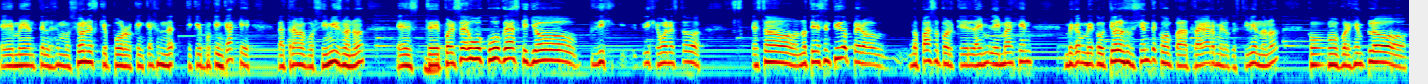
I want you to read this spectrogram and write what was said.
eh, mediante las emociones que por que encaje, que, que porque encaje la trama por sí misma, ¿no? Este, por eso hubo, hubo cosas que yo dije, dije, bueno, esto, esto no tiene sentido, pero no paso porque la, la imagen me, me cautiva lo suficiente como para tragarme lo que estoy viendo, ¿no? Como por ejemplo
